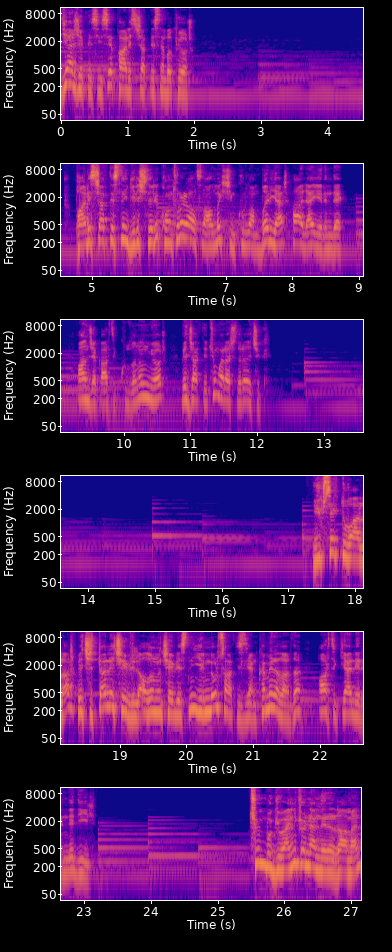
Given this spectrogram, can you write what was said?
diğer cephesi ise Paris Caddesi'ne bakıyor. Paris Caddesi'ne girişleri kontrol altına almak için kurulan bariyer hala yerinde. Ancak artık kullanılmıyor ve cadde tüm araçlara açık. Yüksek duvarlar ve çitlerle çevrili alanın çevresini 24 saat izleyen kameralar da artık yerlerinde değil. Tüm bu güvenlik önlemlerine rağmen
